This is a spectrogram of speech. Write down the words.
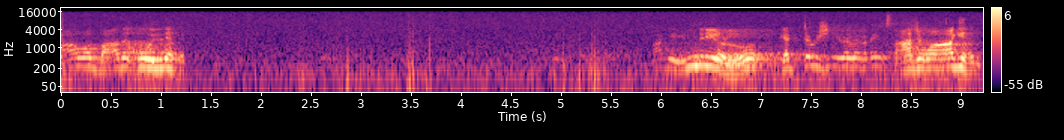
ಯಾವ ಬಾಧಕವೂ ಇಲ್ಲ ಹಾಗೆ ಇಂದ್ರಿಯಗಳು ಕೆಟ್ಟ ವಿಷಯಗಳ ಕಡೆ ಸಹಜವಾಗಿ ಹರಿ-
